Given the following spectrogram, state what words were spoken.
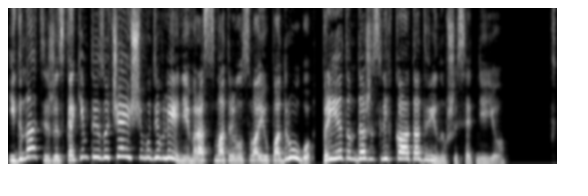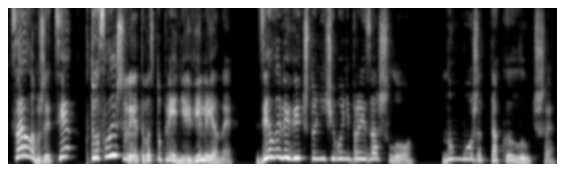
Игнатий же с каким-то изучающим удивлением рассматривал свою подругу, при этом даже слегка отодвинувшись от нее. В целом же те, кто слышали это выступление Велены, Делали вид, что ничего не произошло. Ну, может, так и лучше.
